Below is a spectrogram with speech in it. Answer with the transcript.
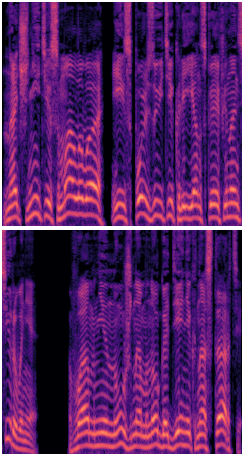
Начните с малого и используйте клиентское финансирование. Вам не нужно много денег на старте.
